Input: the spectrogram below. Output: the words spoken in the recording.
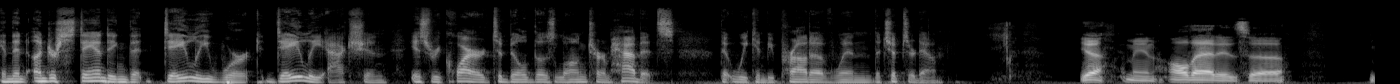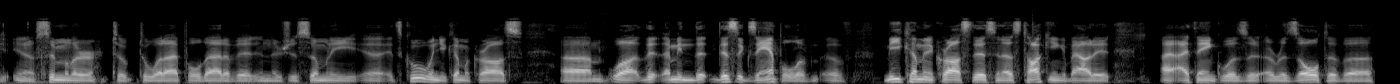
and then understanding that daily work, daily action is required to build those long term habits that we can be proud of when the chips are down. Yeah, I mean, all that is, uh, you know, similar to, to what I pulled out of it. And there's just so many. Uh, it's cool when you come across. Um, well, th- I mean, th- this example of of me coming across this and us talking about it, I, I think was a, a, result of a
